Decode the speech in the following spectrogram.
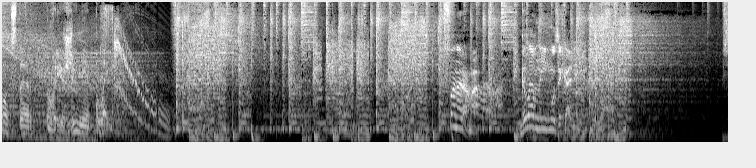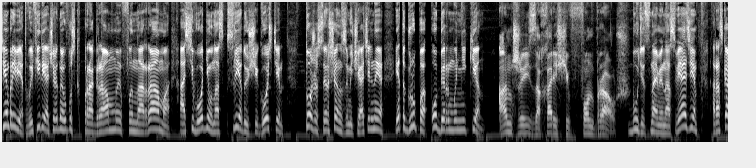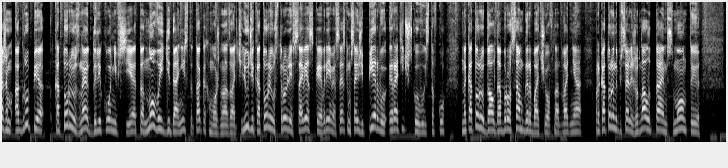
Подстер в режиме плей. Фанорама. Главный музыкальный. Всем привет! В эфире очередной выпуск программы «Фонорама». А сегодня у нас следующие гости, тоже совершенно замечательные. Это группа «Оберманекен». Анджей Захарищев фон Брауш. будет с нами на связи. Расскажем о группе, которую знают далеко не все. Это новые гедонисты, так их можно назвать. Люди, которые устроили в советское время, в Советском Союзе, первую эротическую выставку, на которую дал добро сам Горбачев на два дня, про которую написали журналы Times, Монт и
